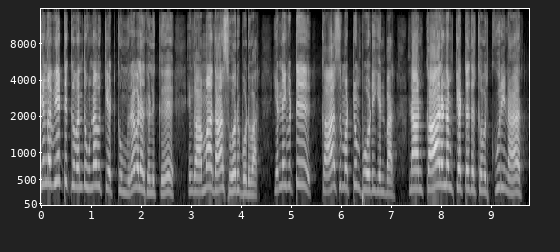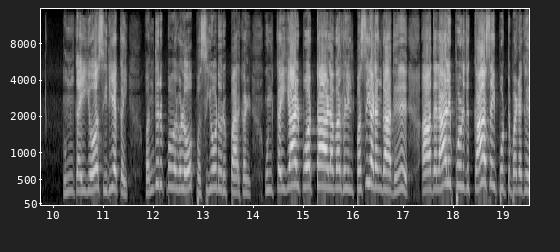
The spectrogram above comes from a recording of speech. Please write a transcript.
எங்கள் வீட்டுக்கு வந்து உணவு கேட்கும் உறவலர்களுக்கு எங்கள் அம்மா தான் சோறு போடுவார். என்னை விட்டு காசு மட்டும் போடு என்பார். நான் காரணம் கேட்டதற்கு அவர் கூறினார் உன் கையோ சிறிய கை வந்திருப்பவர்களோ பசியோடு இருப்பார்கள். உன் கையால் போட்டால் அவர்களின் பசி அடங்காது. ஆதலால் இப்பொழுது காசை போட்டு பழகு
